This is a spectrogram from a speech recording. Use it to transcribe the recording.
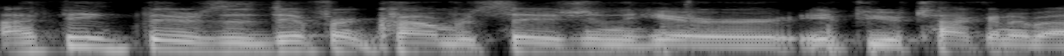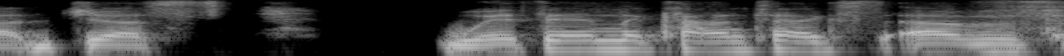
I think there's a different conversation here if you're talking about just within the context of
